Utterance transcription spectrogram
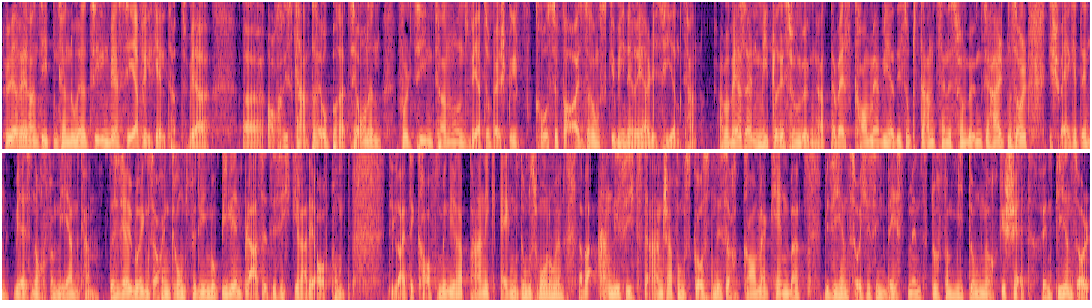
Höhere Renditen kann nur erzielen, wer sehr viel Geld hat, wer äh, auch riskantere Operationen vollziehen kann und wer zum Beispiel große Veräußerungsgewinne realisieren kann. Aber wer so ein mittleres Vermögen hat, der weiß kaum mehr, wie er die Substanz seines Vermögens erhalten soll, geschweige denn, wie er es noch vermehren kann. Das ist ja übrigens auch ein Grund für die Immobilienblase, die sich gerade aufpumpt. Die Leute kaufen in ihrer Panik Eigentumswohnungen, aber angesichts der Anschaffungskosten ist auch kaum erkennbar, wie sich ein solches Investment durch Vermietung noch gescheit rentieren soll.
